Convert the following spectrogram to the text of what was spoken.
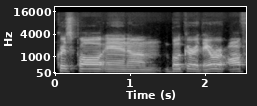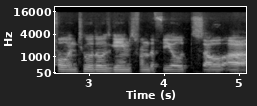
Chris Paul and um, Booker. They were awful in two of those games from the field. So uh,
